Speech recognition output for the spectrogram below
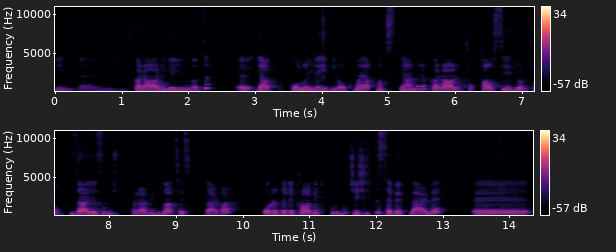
bir e, BFIT kararı yayınladı. E, ya konuyla ilgili okuma yapmak isteyenlere kararı çok tavsiye ediyorum. Çok güzel yazılmış bir karar ve güzel tespitler var. Orada rekabet kurumu çeşitli sebeplerle e,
